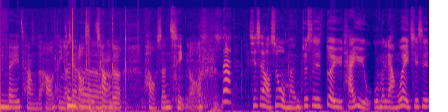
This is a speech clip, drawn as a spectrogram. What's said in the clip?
的非常的好听，而且老师唱的好深情哦。那其实老师，我们就是对于台语，我们两位其实。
